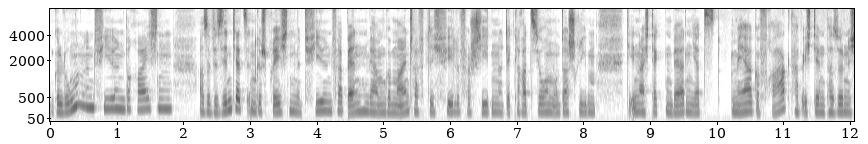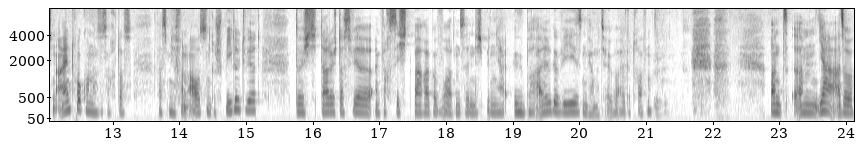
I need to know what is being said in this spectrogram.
gelungen in vielen Bereichen. Also wir sind jetzt in Gesprächen mit vielen Verbänden. Wir haben gemeinschaftlich viele verschiedene Deklarationen unterschrieben. Die Innenarchitekten werden jetzt mehr gefragt, habe ich den persönlichen Eindruck, und das ist auch das, was mir von außen gespiegelt wird, durch, dadurch, dass wir einfach sichtbarer geworden sind. Ich bin ja überall gewesen, wir haben uns ja überall getroffen. Und ähm, ja, also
